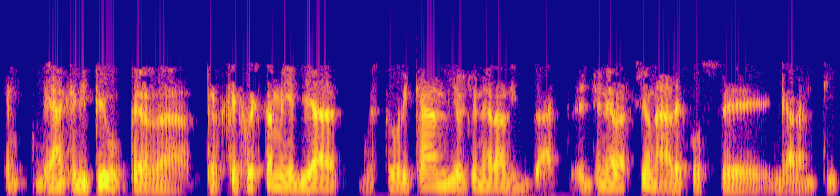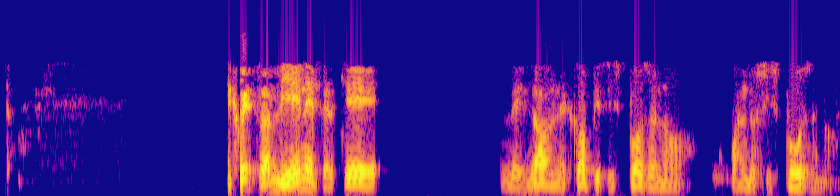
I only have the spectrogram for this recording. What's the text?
e anche di più per, perché questa media, questo ricambio generazionale fosse garantito. E questo avviene perché le donne, le coppie si sposano quando si sposano,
